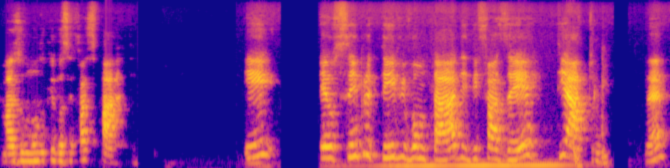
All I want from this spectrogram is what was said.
mas um mundo que você faz parte. E eu sempre tive vontade de fazer teatro né?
